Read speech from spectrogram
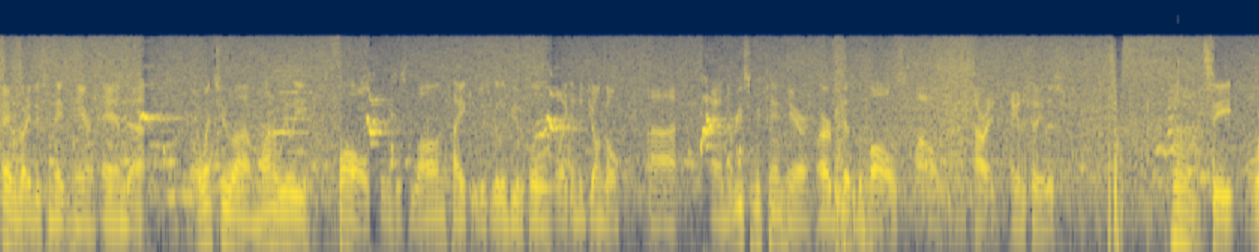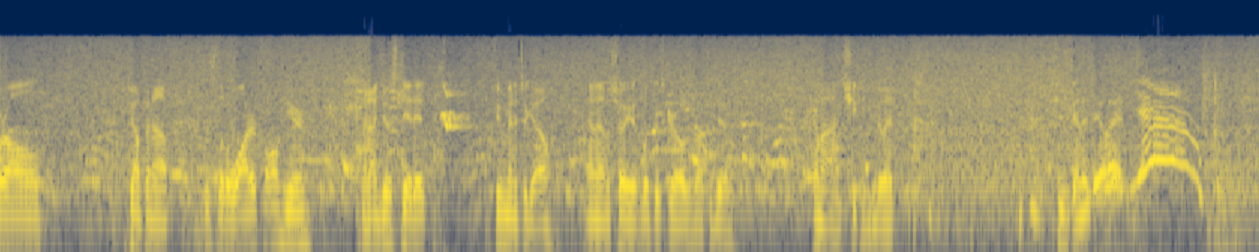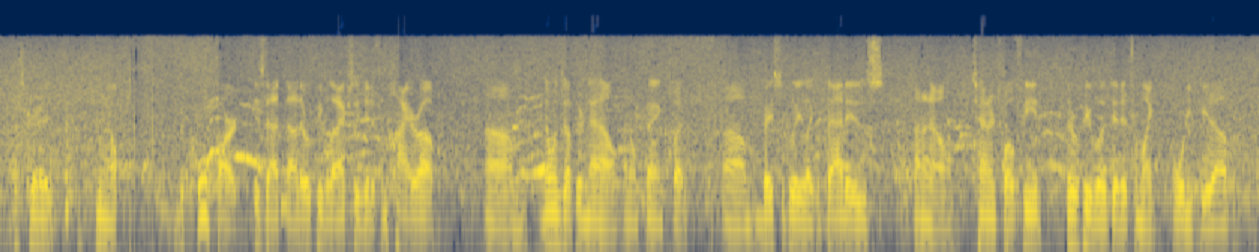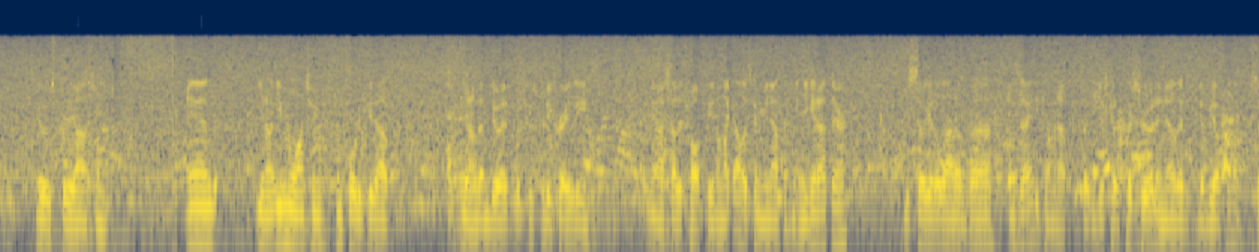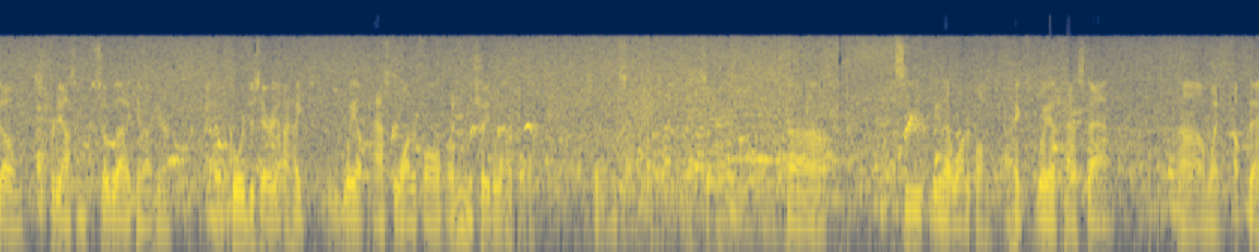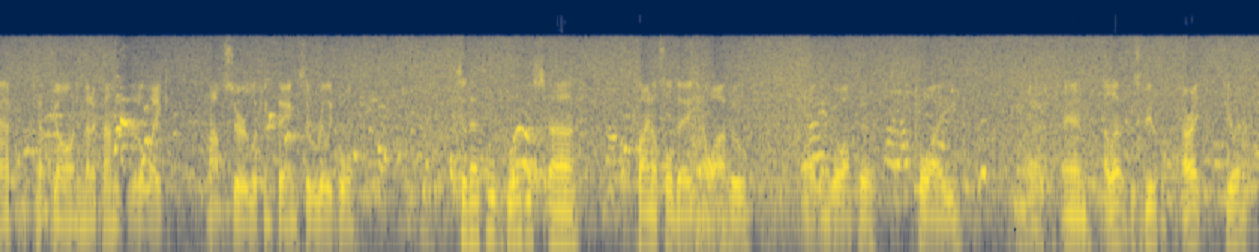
Hey everybody, this is Nathan here, and uh, I went to uh, Maunawili Falls. It was this long hike. It was really beautiful, like in the jungle. Uh, and the reason we came here are because of the falls. Oh, all right, I got to show you this. See, we're all jumping up this little waterfall here, and I just did it a few minutes ago, and I'll show you what this girl is about to do. Come on, she can do it. She's gonna do it. Yeah! That's great. Now, the cool part is that uh, there were people that actually did it from higher up. Um, no one's up there now, I don't think, but um, basically, like if that is, I don't know, 10 or 12 feet, there were people that did it from like 40 feet up. It was pretty awesome. And, you know, even watching from 40 feet up, you know, them do it, which was pretty crazy you know, I saw the 12 feet. I'm like, oh, that's going to be nothing. And you get out there, you still get a lot of uh, anxiety coming up, but you just got to push through it and know that you'll be okay. So, pretty awesome. So glad I came out here. Uh, gorgeous area. I hiked way up past the waterfall. Oh, I didn't even show you the waterfall. So. So, uh, see, look at that waterfall. I hiked way up past that. Uh, went up that, kept going, and then I found these little like lobster looking things. They were really cool. So that's a gorgeous uh, final full day in Oahu. Uh, gonna go out to Kauai. Uh, and I love it. This is beautiful. All right. See you later.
